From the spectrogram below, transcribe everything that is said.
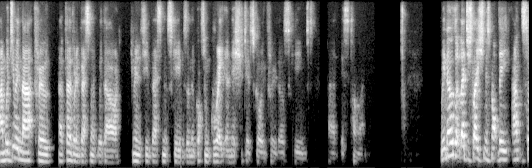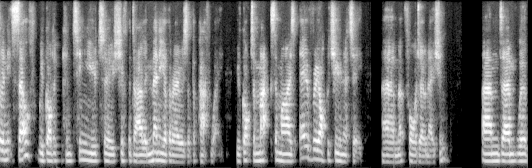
and we're doing that through uh, further investment with our community investment schemes, and they've got some great initiatives going through those schemes uh, this time. We know that legislation is not the answer in itself. We've got to continue to shift the dial in many other areas of the pathway. We've got to maximize every opportunity um, for donation. And um, we're,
